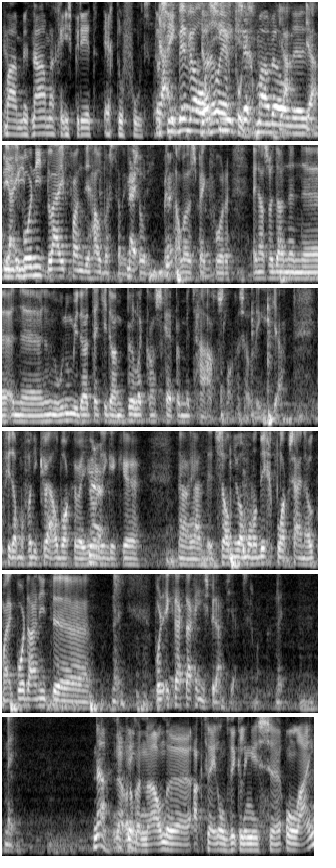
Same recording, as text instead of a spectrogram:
Maar met name geïnspireerd echt door food. Ja, zie ik ben wel daar heel zie erg ik zeg maar wel... Ja, eh, ja, die- ja, ik die- word niet blij van die houdbaarstelling, Nee. sorry. Met Nee. alle respect voor... En als we dan een, eh, een, eh, een- hoe noem je dat, dat je dan bulk kan scheppen met hagelslag en zo, denk ik, ja. Ik vind allemaal van die kwijlbakken, weet je wel, Ja. denk ik... eh, nou ja, het zal nu allemaal wel dichtgeplakt zijn ook, maar ik word daar niet... eh, nee, Word- ik krijg daar geen inspiratie uit, zeg maar. Nee, nee. Nou, Nou, ik nog een andere actuele ontwikkeling is eh, online.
